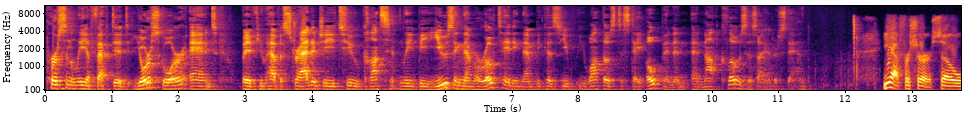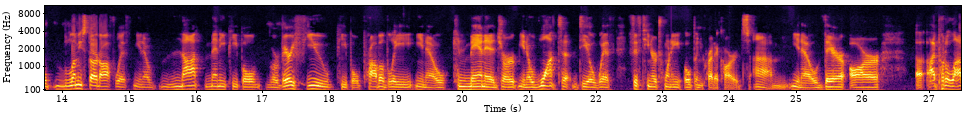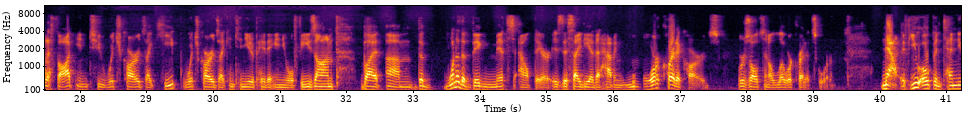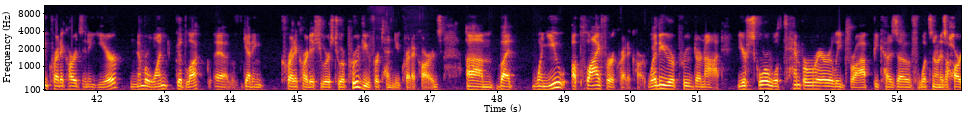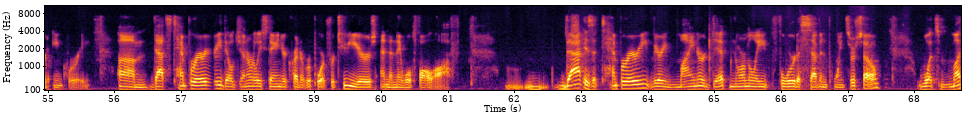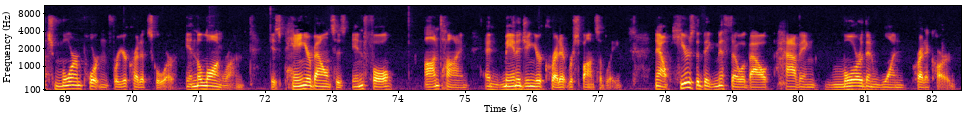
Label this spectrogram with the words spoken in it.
personally affected your score and if you have a strategy to constantly be using them or rotating them because you, you want those to stay open and, and not close, as I understand. Yeah, for sure. So let me start off with, you know, not many people or very few people probably, you know, can manage or, you know, want to deal with 15 or 20 open credit cards. Um, you know, there are, uh, I put a lot of thought into which cards I keep, which cards I continue to pay the annual fees on. But um, the one of the big myths out there is this idea that having more credit cards results in a lower credit score. Now, if you open 10 new credit cards in a year, number one, good luck uh, getting credit card issuers to approve you for 10 new credit cards. Um, but when you apply for a credit card, whether you're approved or not, your score will temporarily drop because of what's known as a hard inquiry. Um, that's temporary. They'll generally stay in your credit report for two years and then they will fall off. That is a temporary, very minor dip, normally four to seven points or so. What's much more important for your credit score in the long run is paying your balances in full, on time, and managing your credit responsibly. Now, here's the big myth though about having more than one credit card.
